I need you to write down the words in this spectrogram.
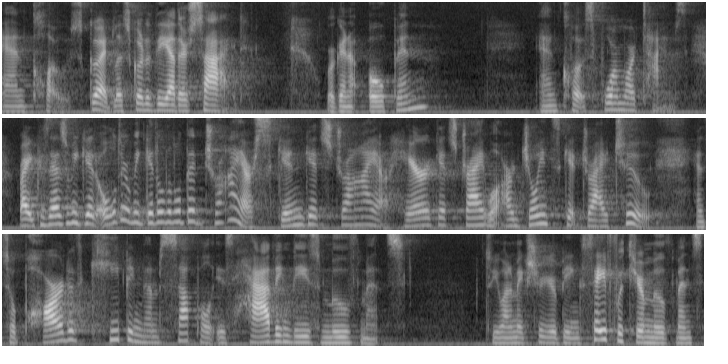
and close. Good. Let's go to the other side. We're going to open and close four more times right? Because as we get older, we get a little bit dry. Our skin gets dry, our hair gets dry. Well, our joints get dry too. And so part of keeping them supple is having these movements. So you want to make sure you're being safe with your movements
